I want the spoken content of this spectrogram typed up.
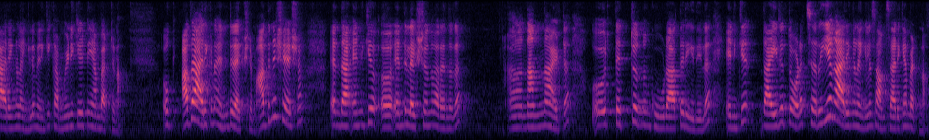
കാര്യങ്ങളെങ്കിലും എനിക്ക് കമ്മ്യൂണിക്കേറ്റ് ചെയ്യാൻ പറ്റണം. ഓക്കെ അതായിരിക്കണം എന്റെ ലക്ഷ്യം. അതിനുശേഷം എന്താ എനിക്ക് എന്റെ ലക്ഷ്യം എന്ന് പറയുന്നത് നന്നായിട്ട് ഒരു തെറ്റൊന്നും കൂടാത്ത രീതിയിൽ എനിക്ക് ധൈര്യത്തോടെ ചെറിയ കാര്യങ്ങളെങ്കിലും സംസാരിക്കാൻ പറ്റണം.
